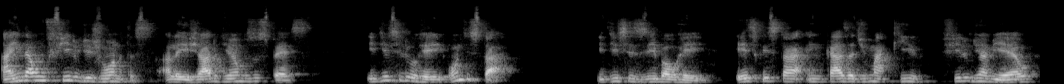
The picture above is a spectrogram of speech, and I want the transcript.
Ainda há um filho de Jonatas, aleijado de ambos os pés. E disse-lhe o rei: Onde está? E disse Ziba ao rei: Eis que está em casa de Maquir, filho de Amiel,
